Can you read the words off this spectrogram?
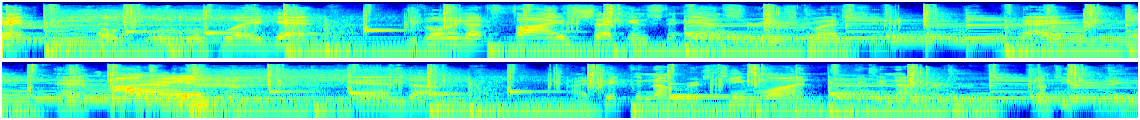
Okay, we'll, we'll, we'll play again. You've only got five seconds to answer each question. Okay? And I'll Fine. pick And um, I pick the numbers. Team one, pick a number. No, team me.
